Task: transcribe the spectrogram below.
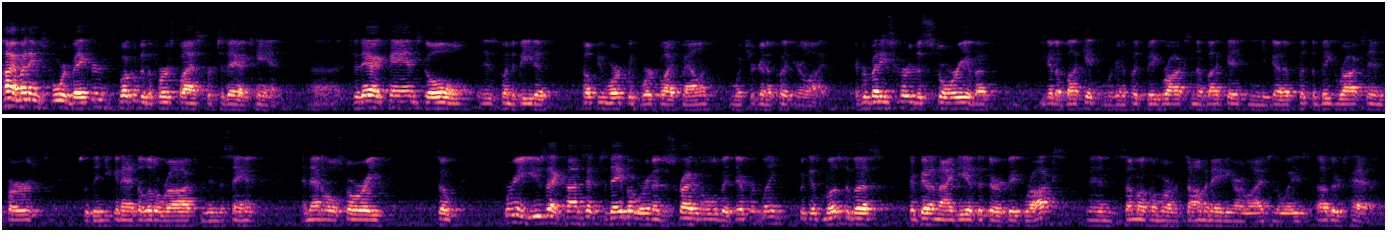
Hi, my name is Ford Baker. Welcome to the first class for Today I Can. Uh, Today I Can's goal is going to be to help you work with work-life balance and what you're going to put in your life. Everybody's heard the story about you got a bucket and we're going to put big rocks in the bucket and you got to put the big rocks in first so then you can add the little rocks and then the sand and that whole story. So we're going to use that concept today but we're going to describe it a little bit differently because most of us have got an idea that there are big rocks and some of them are dominating our lives in the ways others haven't.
